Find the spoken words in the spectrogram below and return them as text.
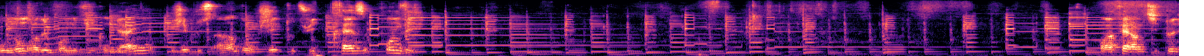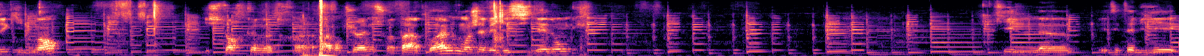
au nombre de points de vie qu'on gagne. J'ai plus 1, donc j'ai tout de suite 13 points de vie. On va faire un petit peu d'équipement, histoire que notre euh, aventurier ne soit pas à poil. Moi j'avais décidé donc qu'il euh, était habillé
